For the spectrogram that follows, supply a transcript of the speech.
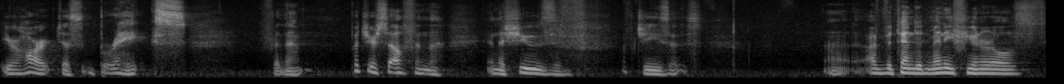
Your heart just breaks for them. Put yourself in the, in the shoes of, of Jesus. Uh, I've attended many funerals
